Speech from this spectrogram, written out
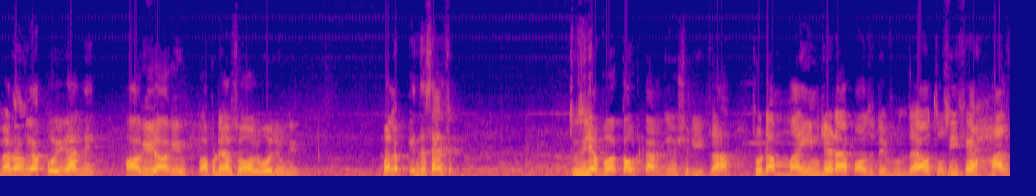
ਮੈਂ ਕਹਾਂ ਕੋਈ ਗੱਲ ਨਹੀਂ। ਆ ਗਈ ਆ ਗਈ। ਆਪਣੇ ਆਪ ਸੋਲਵ ਹੋ ਜੂਗੀ। ਮਤਲਬ ਇਨ ਦ ਸੈਂਸ ਤੁਸੀਂ ਜੇ ਵਰਕਆਊਟ ਕਰਦੇ ਹੋ ਸਰੀਰ ਦਾ ਤੁਹਾਡਾ ਮਾਈਂਡ ਜਿਹੜਾ ਪੋਜ਼ਿਟਿਵ ਹੁੰਦਾ ਉਹ ਤੁਸੀਂ ਫਿਰ ਹਰ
